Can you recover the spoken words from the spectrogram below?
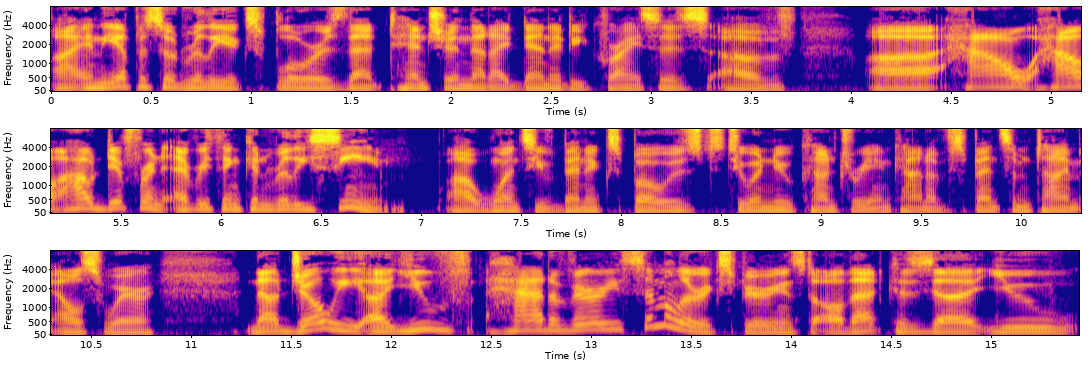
uh, and the episode really explores that tension, that identity crisis of uh, how how how different everything can really seem uh, once you've been exposed to a new country and kind of spent some time elsewhere. Now, Joey, uh, you've had a very similar experience to all that because uh, you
